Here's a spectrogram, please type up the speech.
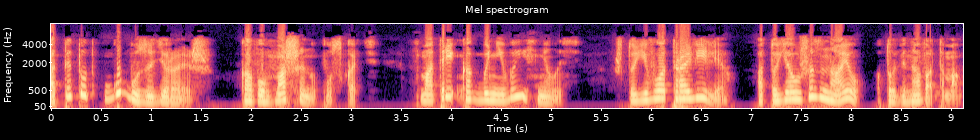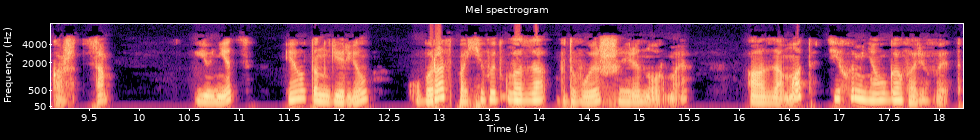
а ты тут губу задираешь. Кого в машину пускать? Смотри, как бы не выяснилось, что его отравили, а то я уже знаю, кто виноватым окажется. Юнец и Алтангерил оба распахивают глаза вдвое шире нормы. А Азамат тихо меня уговаривает.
